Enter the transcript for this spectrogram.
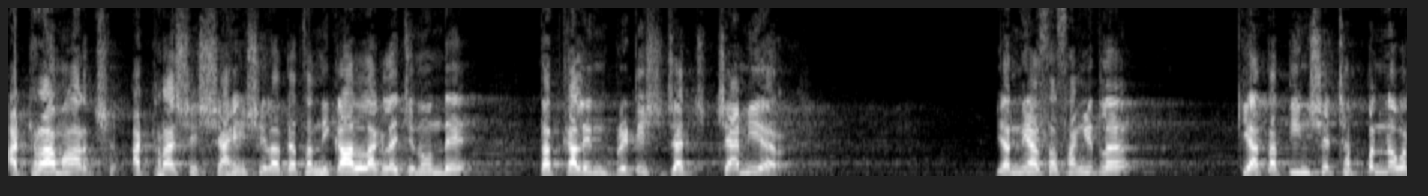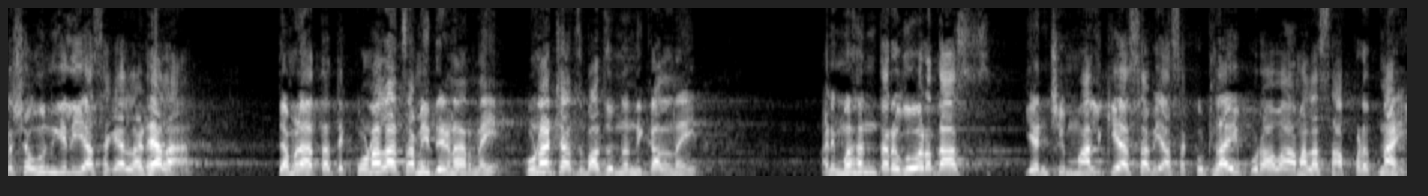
अठरा मार्च अठराशे शहाऐंशीला त्याचा निकाल लागल्याची नोंद आहे. तत्कालीन ब्रिटिश जज चॅमियर यांनी असं सांगितलं की आता तीनशे छप्पन्न वर्ष होऊन गेली या सगळ्या लढ्याला. त्यामुळे आता ते कोणालाच आम्ही देणार नाही कोणाच्याच बाजूनं निकाल नाही. आणि महंत रघुवरदास यांची मालकी असावी असा कुठलाही पुरावा आम्हाला सापडत नाही.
